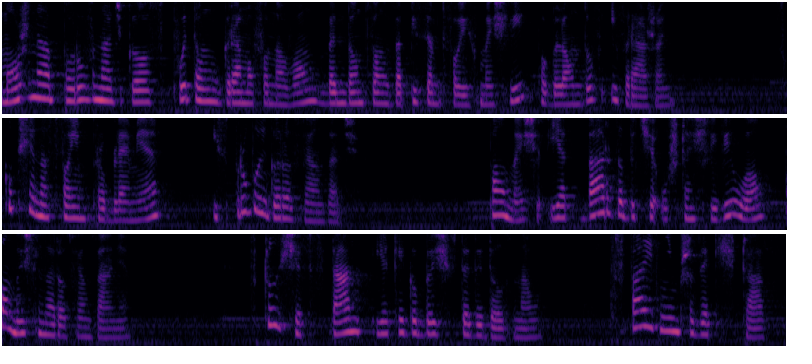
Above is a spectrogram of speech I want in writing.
Można porównać go z płytą gramofonową, będącą zapisem Twoich myśli, poglądów i wrażeń. Skup się na swoim problemie i spróbuj go rozwiązać. Pomyśl, jak bardzo by Cię uszczęśliwiło pomyślne rozwiązanie. Wczuj się w stan, jakiego byś wtedy doznał. Trwaj w nim przez jakiś czas,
